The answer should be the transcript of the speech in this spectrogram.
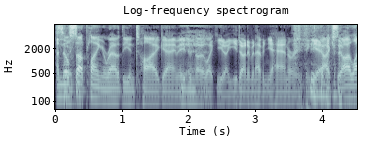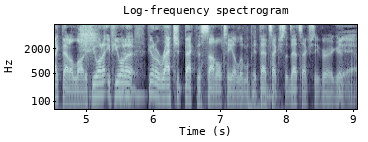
And So they'll start playing around at the entire game, even Yeah. though, like you know, you don't even have it in your hand or anything. Yeah, actually, I like that a lot. If you want to, if you want to, if you want to ratchet back the subtlety a little bit, that's actually that's actually very good. Yeah,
